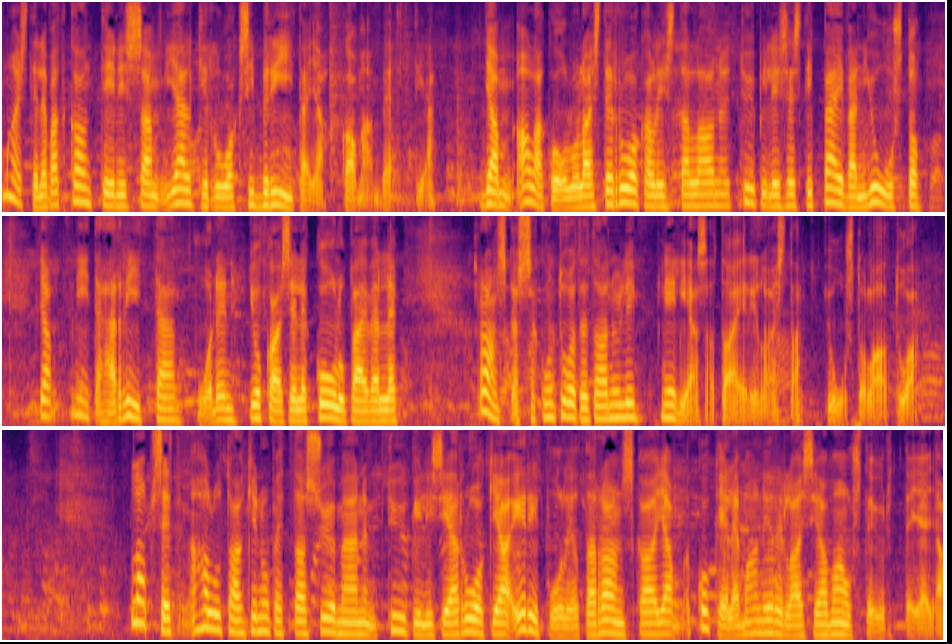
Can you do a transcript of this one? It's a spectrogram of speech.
maistelevat kanttiinissa jälkiruoksi briitä ja camembertia. Ja alakoululaisten ruokalistalla on tyypillisesti päivän juusto, ja niitähän riittää vuoden jokaiselle koulupäivälle. Ranskassa kun tuotetaan yli 400 erilaista juustolaatua. Lapset halutaankin opettaa syömään tyypillisiä ruokia eri puolilta Ranskaa ja kokeilemaan erilaisia mausteyrttejä ja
